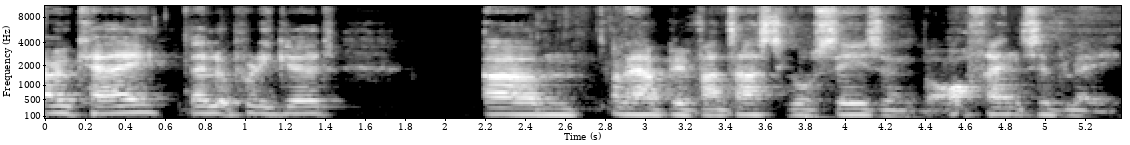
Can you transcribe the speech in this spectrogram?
okay. They look pretty good, um, and they have been fantastic all season. But offensively,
